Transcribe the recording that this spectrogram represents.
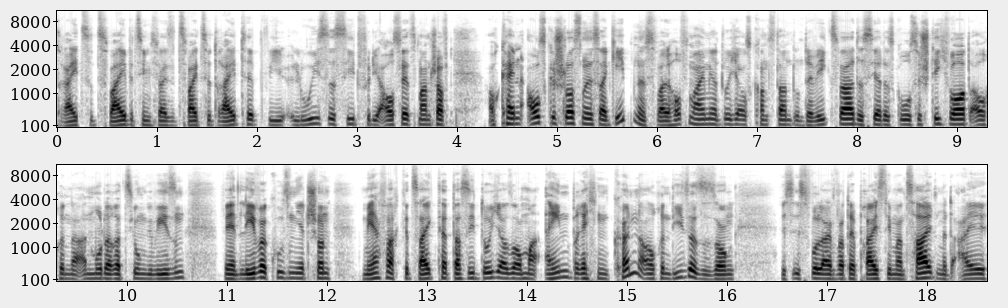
3 zu 2 bzw. 2 zu 3 Tipp, wie Luis es sieht für die Auswärtsmannschaft, auch kein ausgeschlossenes Ergebnis, weil Hoffenheim ja durchaus konstant unterwegs war. Das ist ja das große Stichwort auch in der Anmoderation gewesen, während Leverkusen jetzt schon mehrfach gezeigt hat, dass sie durchaus auch mal einbrechen können, auch in dieser Saison. Es ist wohl einfach der Preis, den man zahlt mit all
